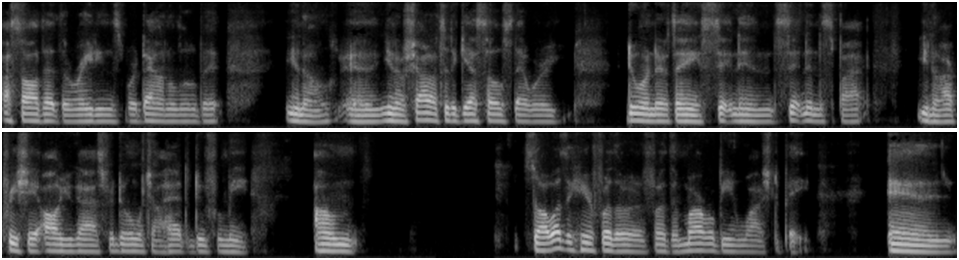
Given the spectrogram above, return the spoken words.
I saw that the ratings were down a little bit. You know, and you know, shout out to the guest hosts that were doing their thing, sitting in sitting in the spot. You know, I appreciate all you guys for doing what y'all had to do for me. Um, so I wasn't here for the for the Marvel being watched debate, and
